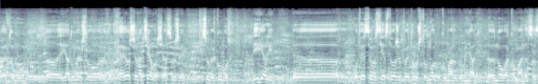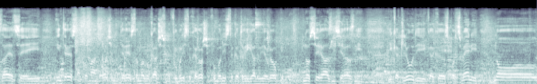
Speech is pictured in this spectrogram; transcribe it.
Поэтому э, я думаю, что хорошее начало сейчас уже суперкубок выиграли. Э, Ответственность есть тоже, потому что много команд поменяли. Э, новая команда создается и интересная команда, очень интересная, много качественных футболистов, хороших футболистов, которые играли в Европе. Но все разные, все разные, и как люди, и как э, спортсмены. Но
